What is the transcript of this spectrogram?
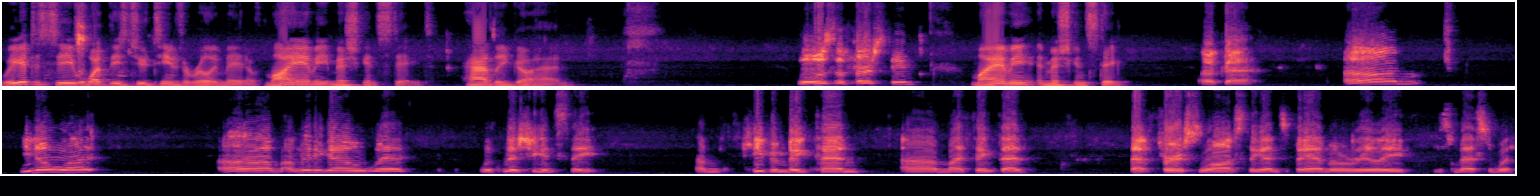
We get to see what these two teams are really made of. Miami, Michigan State. Hadley, go ahead. What was the first team? Miami and Michigan State. Okay. Um, you know what? Um, I'm gonna go with with Michigan State. I'm keeping Big Ten. Um, I think that that first loss against Bama really is messing with.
